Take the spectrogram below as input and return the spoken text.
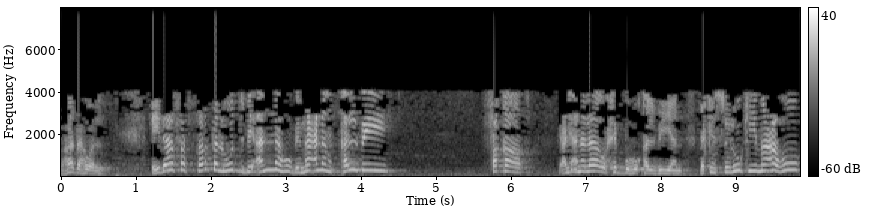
وهذا هو ال... إذا فسرت الود بأنه بمعنى قلبي فقط يعني أنا لا أحبه قلبيا لكن سلوكي معه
